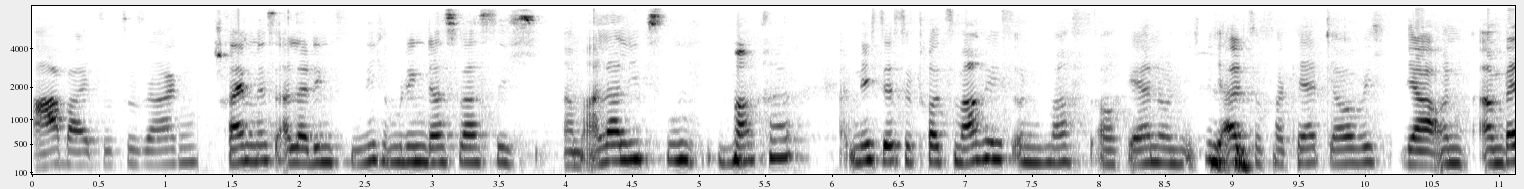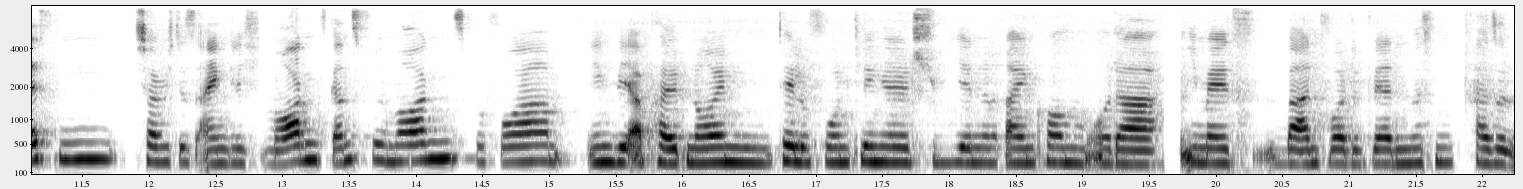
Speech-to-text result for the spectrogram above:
Arbeit sozusagen. Schreiben ist allerdings nicht unbedingt das, was ich am allerliebsten mache. Nichtsdestotrotz mache ich es und mache es auch gerne und nicht, nicht allzu verkehrt, glaube ich. Ja, und am besten schaffe ich das eigentlich morgens, ganz früh morgens, bevor irgendwie ab halb neun Telefon klingelt, Studierende reinkommen oder E-Mails beantwortet werden müssen. Also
